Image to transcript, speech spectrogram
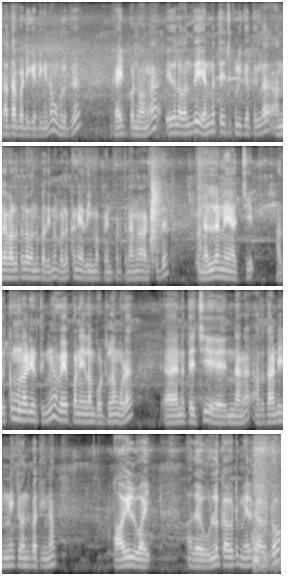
தாத்தா பாட்டி கேட்டிங்கன்னா உங்களுக்கு கைட் பண்ணுவாங்க. இதில் வந்து எண்ணெய் தேய்ச்சி குளிக்கிறதுக்குல அந்த காலத்தில் வந்து பார்த்திங்கன்னா விளக்கெண்ணெய் அதிகமாக பயன்படுத்தினாங்க. அடுத்தது நல்லெண்ணெய் ஆச்சு. அதுக்கு முன்னாடி எடுத்துக்கிட்டிங்கன்னா வேப்பெண்ணெயெல்லாம் போட்டுலாம் கூட எண்ணெய் தேய்ச்சி இருந்தாங்க. அதை தாண்டி இன்றைக்கி வந்து பார்த்திங்கன்னா ஆயில் வாய் அது உள்ளுக்காகட்டும் மேலுக்காகட்டும்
